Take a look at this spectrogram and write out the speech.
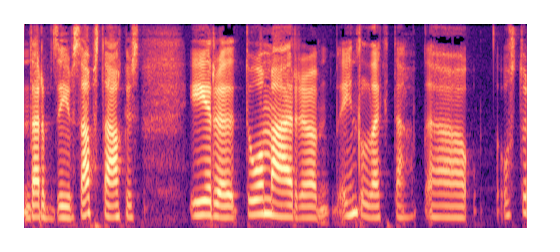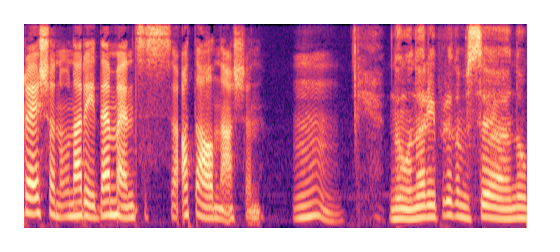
darba dzīves apstākļus ir eh, tomēr eh, intelekta uh, uzturēšana un arī demences attālināšana. Mm. Nu, un arī, protams, nu,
